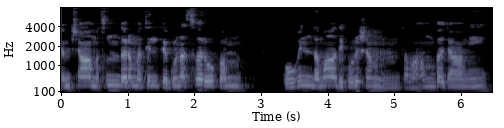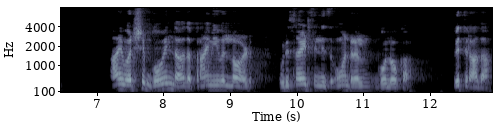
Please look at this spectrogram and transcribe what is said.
यं श्यामसुन्दरमचिन्त्य गुणस्वरूपं गोविन्दमादिपुरुषं तमहं भजामि I worship Govinda, the primeval Lord, who resides in his own realm Goloka, with Radha,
